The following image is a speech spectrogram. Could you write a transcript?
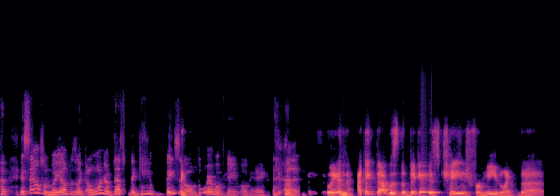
it sounds familiar. I was like, I wonder if that's the game based on the werewolf game. Okay. yeah, basically, and I think that was the biggest change for me. Like the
